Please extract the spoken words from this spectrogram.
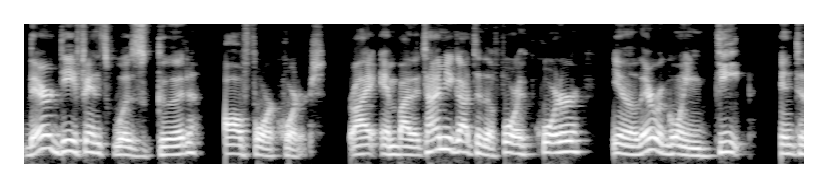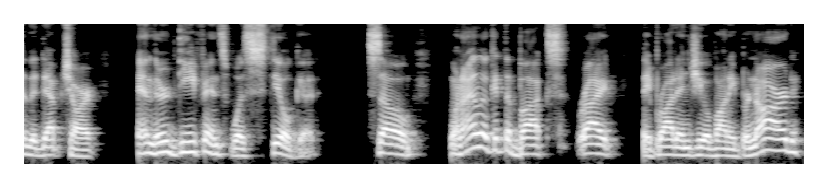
Their defense was good all four quarters, right? And by the time you got to the fourth quarter, you know, they were going deep into the depth chart and their defense was still good. So when I look at the Bucks, right, they brought in Giovani Bernard,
